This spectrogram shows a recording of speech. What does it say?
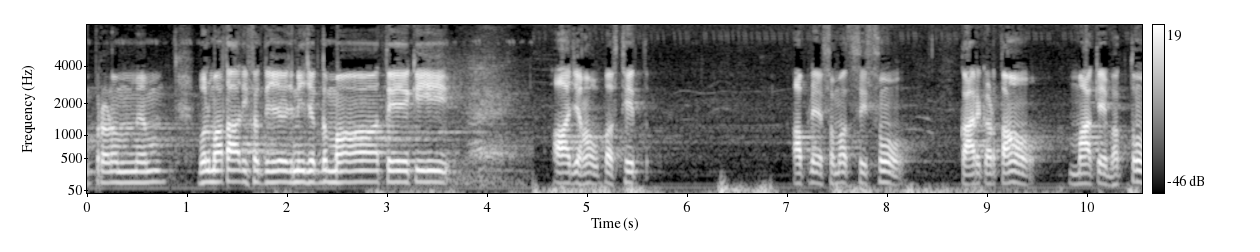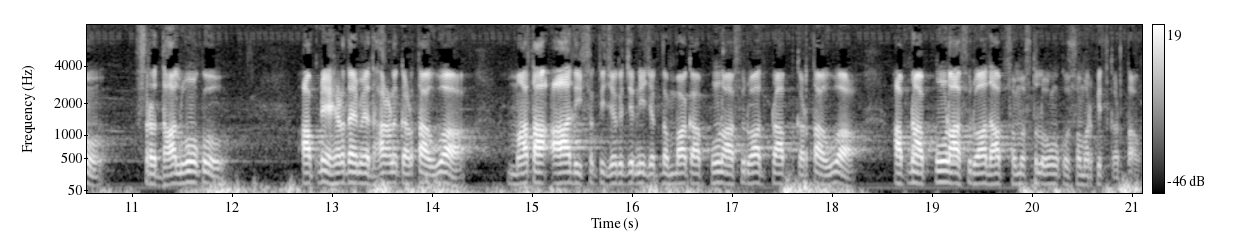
प्रणम्यम बोल माता आदि शक्ति जगनी जगदमाते की। आज यहाँ उपस्थित अपने समस्त शिष्यों कार्यकर्ताओं, माँ के भक्तों, श्रद्धालुओं को अपने हृदय में धारण करता हुआ, माता आदि शक्ति जगजनी जगदम्बा का पूर्ण आशीर्वाद प्राप्त करता हुआ, अपना पूर्ण आशीर्वाद आप समस्त लोगों को समर्पित करता हूँ।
